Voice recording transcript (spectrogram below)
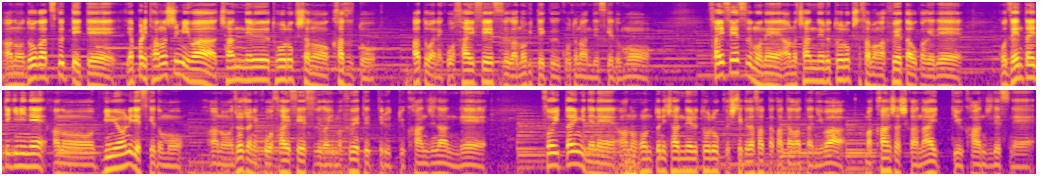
あの動画作っていてやっぱり楽しみはチャンネル登録者の数とあとはねこう再生数が伸びていくことなんですけども再生数もねあのチャンネル登録者様が増えたおかげでこう全体的にねあの微妙にですけどもあの徐々にこう再生数が今増えてってるっていう感じなんでそういった意味でねあの本当にチャンネル登録してくださった方々には、まあ、感謝しかないっていう感じですね。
